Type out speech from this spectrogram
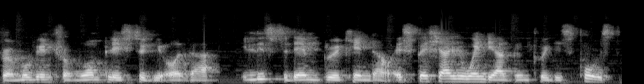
from moving from one place to the other, it leads to them breaking down, especially when they have been predisposed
